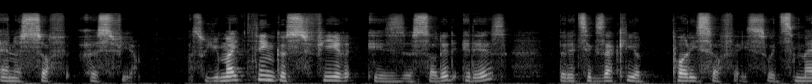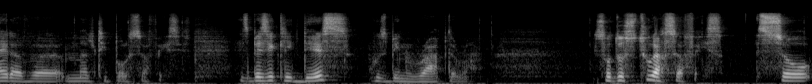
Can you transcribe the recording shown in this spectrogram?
and a, surf a sphere. So you might think a sphere is a solid. It is but it's exactly a polysurface. so it's made of uh, multiple surfaces. It's basically this who's been wrapped around. So those two are surface. So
